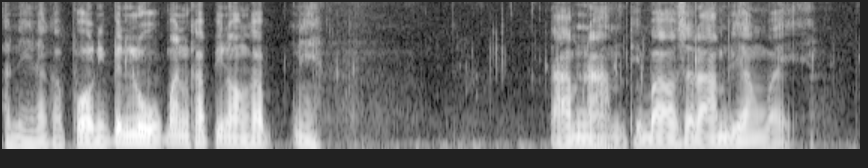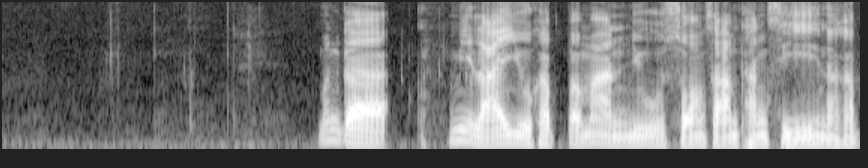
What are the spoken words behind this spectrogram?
อันนี้นะครับ พวกนี้เป็นลูกมันครับพี่น้องครับนี่ตามน้ำที่เบาสลามเลี้ยงไว้มันก็มีหลายอยู่ครับประมาณอยู่สองสามถังสีนะครับ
